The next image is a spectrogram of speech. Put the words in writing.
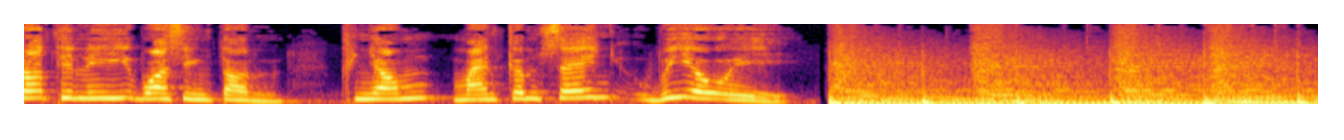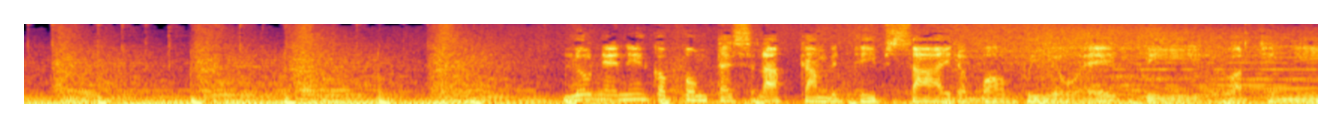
រដ្ឋធានី Washington ខ្ញុំម៉ែនកឹមសេង VOA លោកអ្នកនាងកំពុងតែស្ដាប់កម្មវិធីផ្សាយរបស់ VOA ពីរដ្ឋធានី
